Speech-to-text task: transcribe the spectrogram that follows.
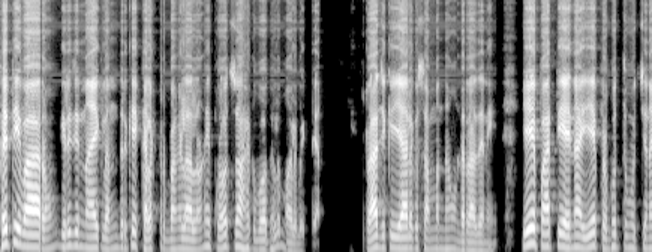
ప్రతి వారం గిరిజన నాయకులందరికీ కలెక్టర్ బంగ్లాలోనే ప్రోత్సాహక బోధలు మొదలుపెట్టాను రాజకీయాలకు సంబంధం ఉండరాదని ఏ పార్టీ అయినా ఏ ప్రభుత్వం వచ్చినా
